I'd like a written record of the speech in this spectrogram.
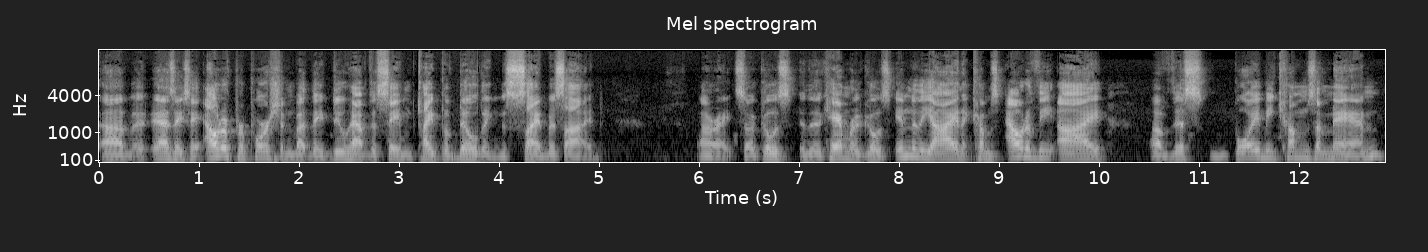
uh, as they say, out of proportion, but they do have the same type of buildings side by side. All right, so it goes. The camera goes into the eye, and it comes out of the eye of this boy becomes a man,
